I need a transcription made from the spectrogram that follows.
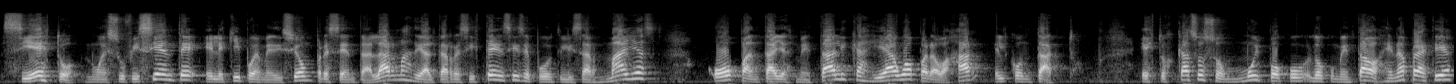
si esto no es suficiente, el equipo de medición presenta alarmas de alta resistencia y se puede utilizar mallas o pantallas metálicas y agua para bajar el contacto. Estos casos son muy poco documentados en la práctica,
